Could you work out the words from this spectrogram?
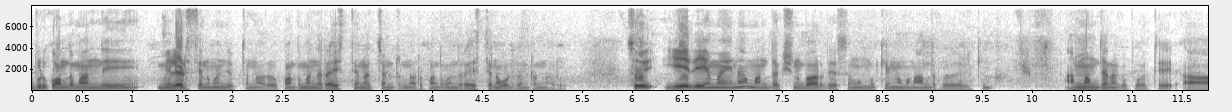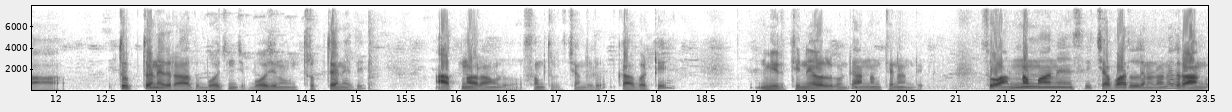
ఇప్పుడు కొంతమంది మిలెట్స్ తినమని చెప్తున్నారు కొంతమంది రైస్ తినొచ్చు అంటున్నారు కొంతమంది రైస్ తినకూడదు అంటున్నారు సో ఏదేమైనా మన దక్షిణ భారతదేశంలో ముఖ్యంగా మన ఆంధ్రప్రదేశ్కి అన్నం తినకపోతే ఆ తృప్తి అనేది రాదు. భోజనం భోజనం తృప్తి అనేది ఆత్మారాముడు సంతృప్తి చెందడు. కాబట్టి మీరు తినేవాళ్ళు ఉంటే అన్నం తినండి. సో అన్నం మానేసి చపాతీలు తినడం అనేది రాంగ్.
